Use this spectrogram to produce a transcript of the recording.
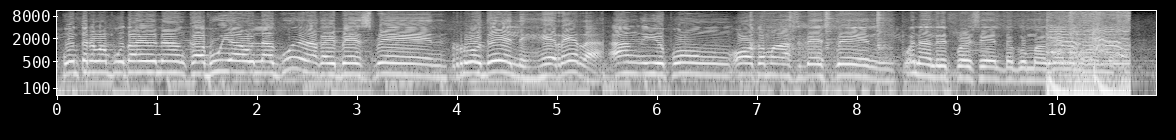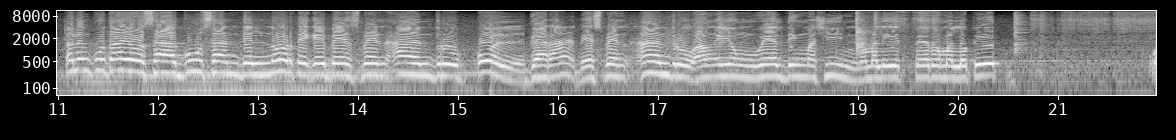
Punta naman po tayo ng Cabuyao, Laguna kay best friend Rodel Herrera. Ang iyo pong Automas best friend, 100% na gumagana maganda. Talon po tayo sa Agusan del Norte kay best friend Andrew Paul Garan. Best friend Andrew, ang iyong welding machine na maliit pero malupit. 100%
